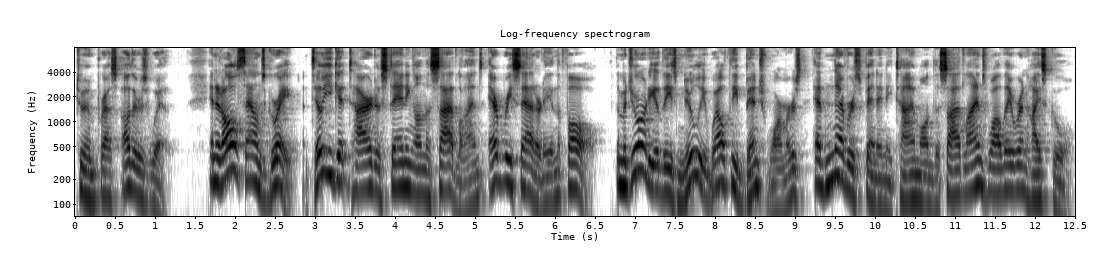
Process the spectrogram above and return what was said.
to impress others with. And it all sounds great until you get tired of standing on the sidelines every Saturday in the fall. The majority of these newly wealthy bench warmers have never spent any time on the sidelines while they were in high school,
